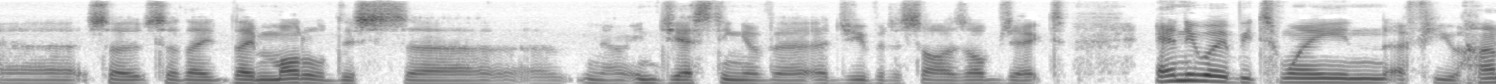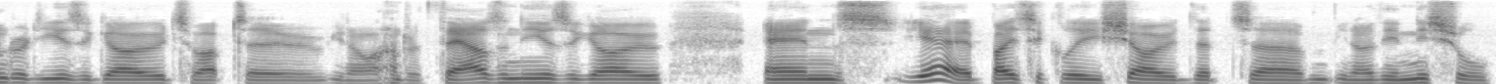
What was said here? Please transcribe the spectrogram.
uh, so so they, they modeled this uh, you know ingesting of a, a Jupiter-sized object anywhere between a few hundred years ago to up to you know hundred thousand years ago, and yeah, it basically showed that um, you know the initial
